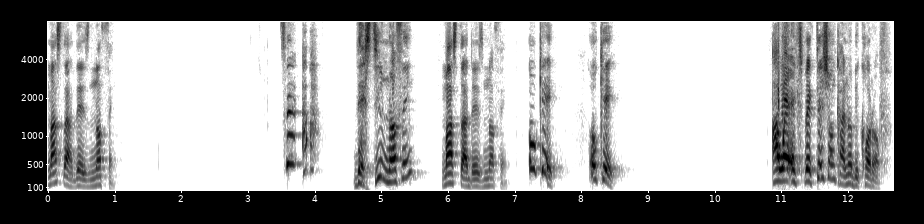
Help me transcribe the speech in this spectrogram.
master, there is nothing. Say, ah, there's still nothing? Master, there's nothing. Okay, okay. Our expectation cannot be cut off.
